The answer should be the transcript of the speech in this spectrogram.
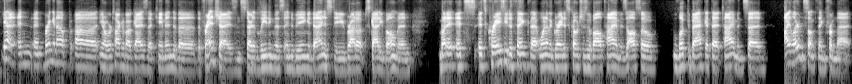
Yeah, and and bringing up, uh, you know, we're talking about guys that came into the the franchise and started leading this into being a dynasty. You brought up Scotty Bowman, but it, it's it's crazy to think that one of the greatest coaches of all time is also looked back at that time and said, I learned something from that.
